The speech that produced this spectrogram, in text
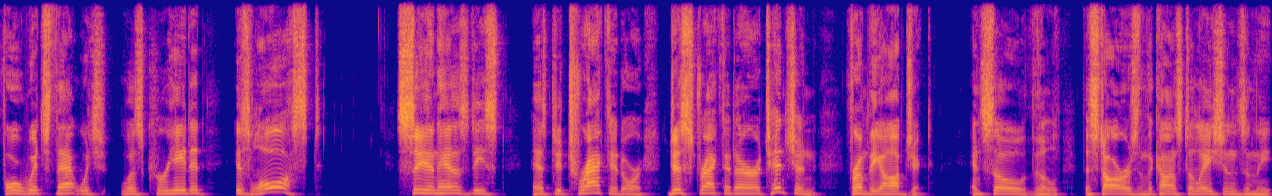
for which that which was created is lost. Sin has these has detracted or distracted our attention from the object. And so the the stars and the constellations and the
